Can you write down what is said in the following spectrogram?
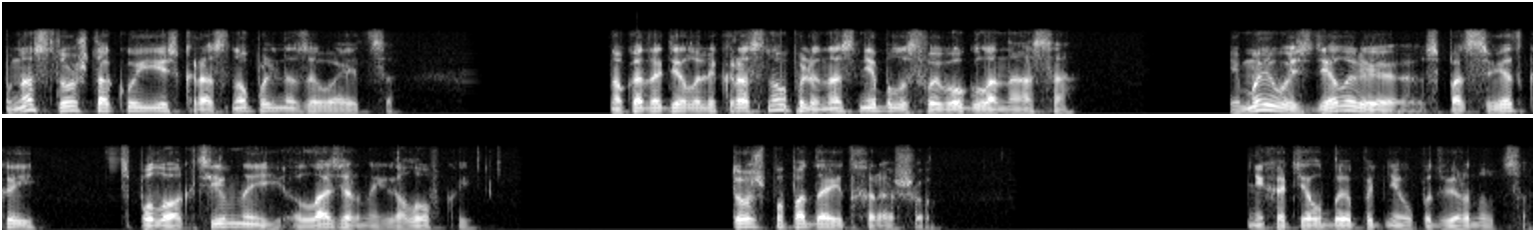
У нас тоже такое есть, Краснополь называется. Но когда делали Краснополь, у нас не было своего ГЛОНАССа. И мы его сделали с подсветкой, с полуактивной лазерной головкой. Тоже попадает хорошо не хотел бы под него подвернуться.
